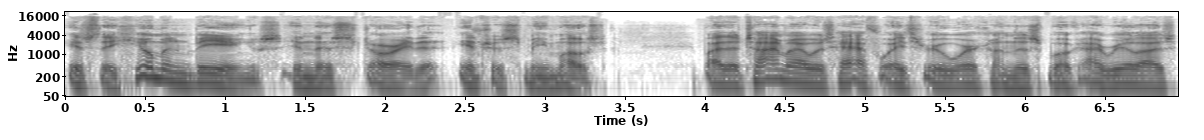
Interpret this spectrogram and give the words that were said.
It's the human beings in this story that interests me most. By the time I was halfway through work on this book, I realized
